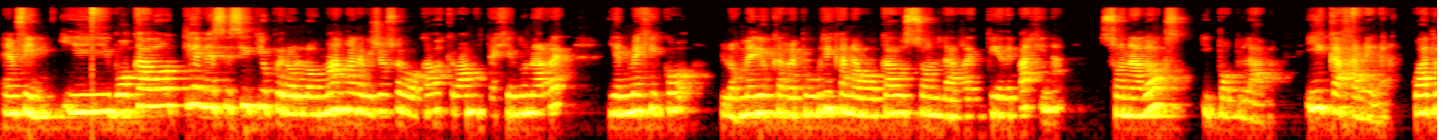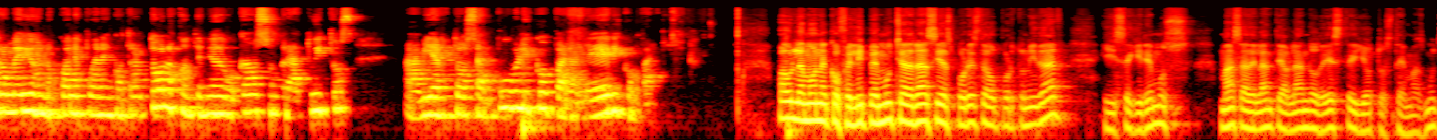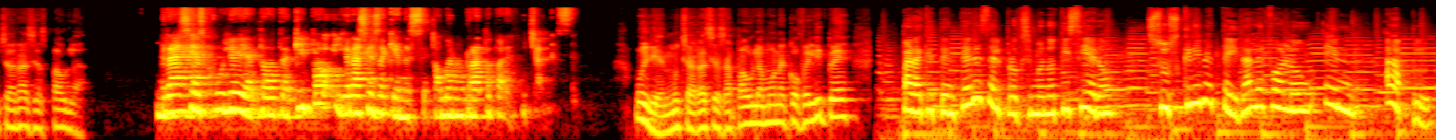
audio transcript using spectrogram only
En fin, y Bocado tiene ese sitio, pero lo más maravilloso de Bocado es que vamos tejiendo una red y en México los medios que republican a Bocado son la red pie de página, Sonadox y PopLab y Caja Negra. Cuatro medios en los cuales pueden encontrar todos los contenidos de Bocado, son gratuitos, abiertos al público para leer y compartir. Paula Mónaco Felipe, muchas gracias por esta oportunidad y seguiremos más adelante hablando de este y otros temas. Muchas gracias, Paula. Gracias, Julio, y a todo tu equipo, y gracias a quienes se toman un rato para escucharnos. Muy bien, muchas gracias a Paula Mónaco Felipe. Para que te enteres del próximo noticiero, suscríbete y dale follow en Apple,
